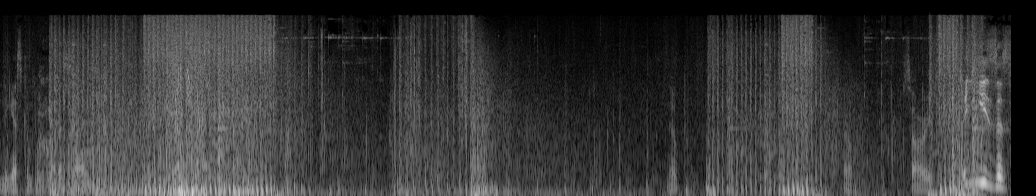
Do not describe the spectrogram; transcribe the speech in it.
Niggers come from the other side. Nope. Oh, sorry. Jesus!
